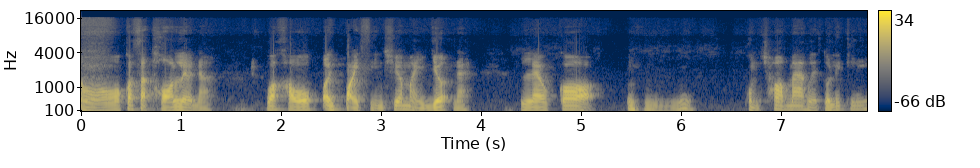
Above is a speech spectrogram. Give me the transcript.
อ๋อก็สะท้อนเลยนะ ว่าเขาปล่อยสินเชื่อใหม่เยอะนะ แล้วก็อืผมชอบมากเลยตัวเล็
